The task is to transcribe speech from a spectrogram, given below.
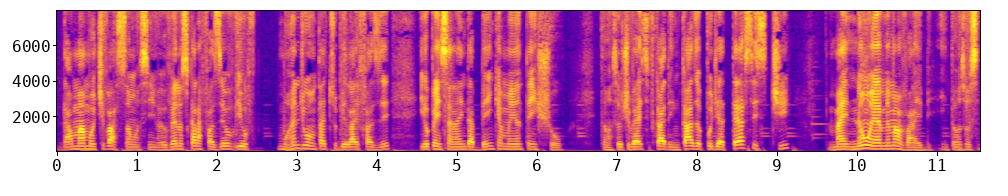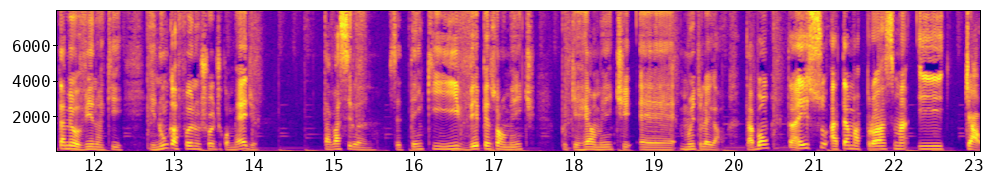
Dá uma motivação, assim. Eu vendo os caras fazer eu, eu morrendo de vontade de subir lá e fazer. E eu pensando, ainda bem que amanhã tem show. Então, se eu tivesse ficado em casa, eu podia até assistir mas não é a mesma vibe. Então, se você tá me ouvindo aqui e nunca foi no show de comédia, tá vacilando. Você tem que ir ver pessoalmente, porque realmente é muito legal, tá bom? Então é isso, até uma próxima e tchau.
